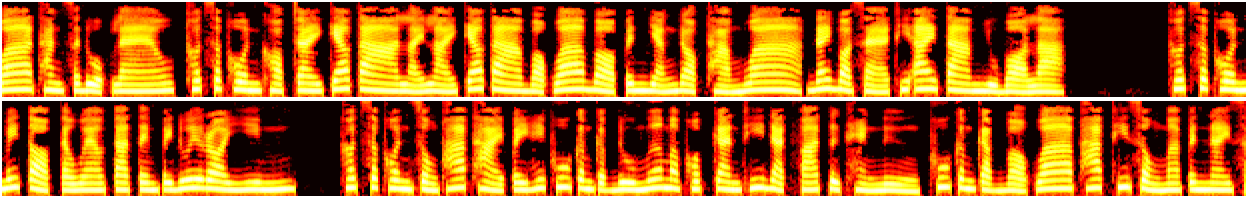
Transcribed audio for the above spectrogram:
ว่าทางสะดวกแล้ว ทศพลขอบใจแก้วตาหลายๆ แก้วตาบอกว่าบอกเป็นหยังดอกถามว่า ได้เบาะแสที่อ้ายตามอยู่บ่อละทศพลไม่ตอบแต่แววตาเต็มไปด้วยรอยยิ้ม ทศพลส่งภาพถ่ายไปให้ผู้กำกับดูเมื่อมาพบกันที่ดัดฟ้าตึกแห่งหนึ่ง ผู้กำกับบอกว่าภาพที่ส่งมาเป็นนายไซ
